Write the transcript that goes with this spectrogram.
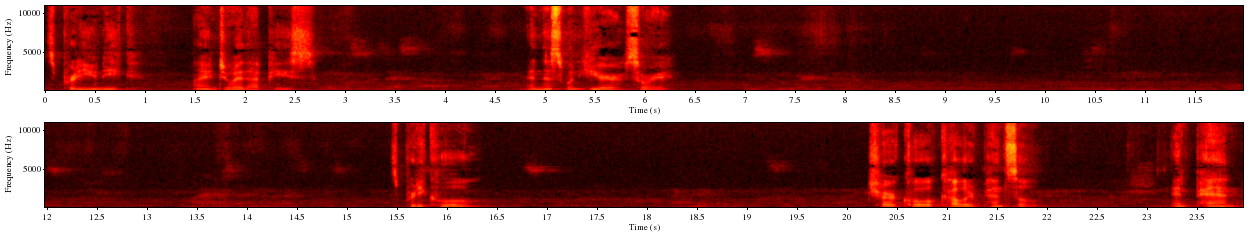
it's pretty unique. I enjoy that piece. And this one here, sorry. Pretty cool. Charcoal colored pencil and pen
